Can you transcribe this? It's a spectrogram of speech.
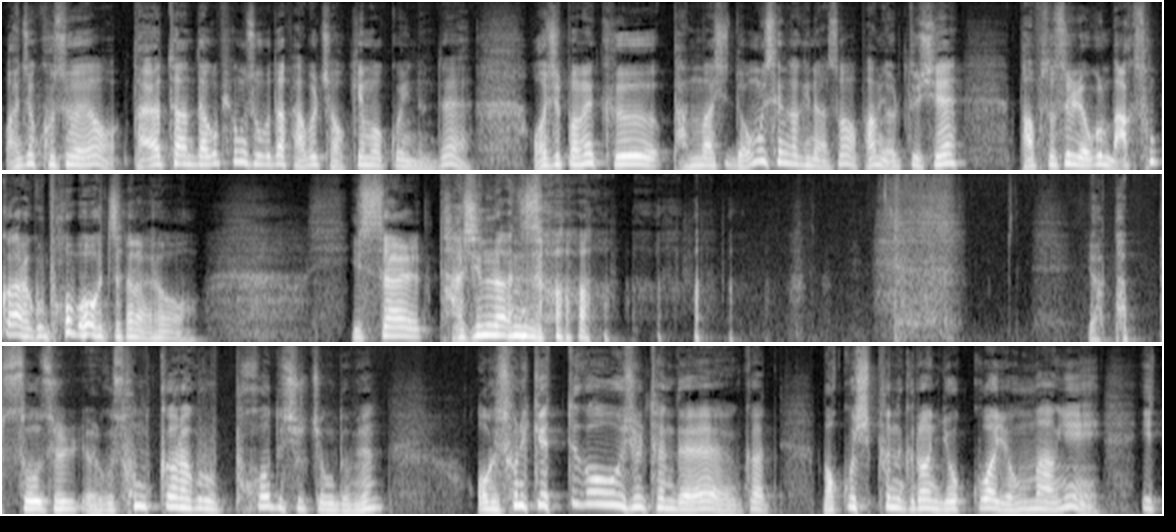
완전 고소해요. 다이어트 한다고 평소보다 밥을 적게 먹고 있는데, 어젯밤에 그 밥맛이 너무 생각이 나서 밤 12시에 밥솥을 욕을 막 손가락으로 퍼먹었잖아요. 이 쌀 다시는 안 사. 야, 밥솥을 열고 손가락으로 퍼 드실 정도면, 어, 손이 꽤 뜨거우실 텐데, 그러니까 먹고 싶은 그런 욕구와 욕망이 이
